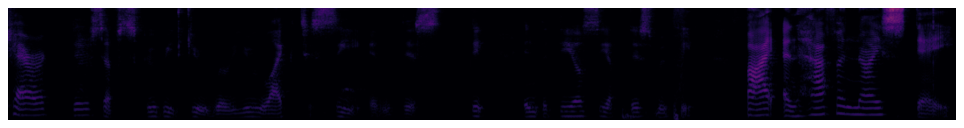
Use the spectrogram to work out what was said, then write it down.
characters of Scooby-Doo will you like to see in this in the DLC of this movie. Bye and have a nice day.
